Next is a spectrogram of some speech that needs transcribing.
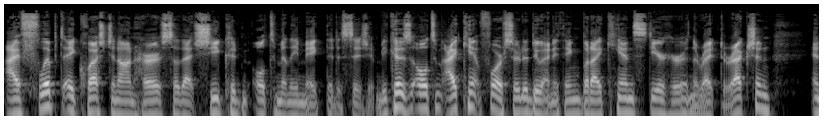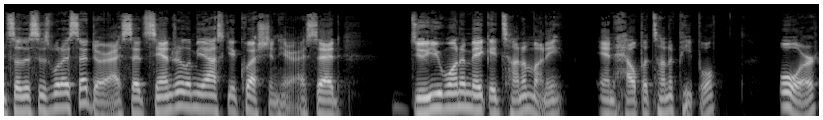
I flipped a question on her so that she could ultimately make the decision because ultimately I can't force her to do anything, but I can steer her in the right direction. And so this is what I said to her. I said, Sandra, let me ask you a question here. I said, do you want to make a ton of money and help a ton of people? Or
